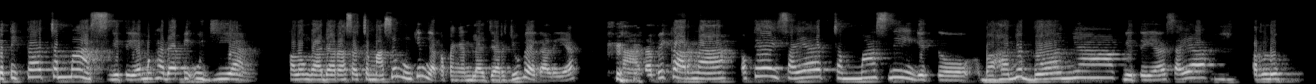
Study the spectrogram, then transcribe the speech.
ketika cemas gitu ya menghadapi ujian. Kalau nggak ada rasa cemasnya mungkin nggak kepengen belajar juga kali ya. Nah, tapi karena oke okay, saya cemas nih gitu, bahannya banyak gitu ya, saya hmm. perlu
